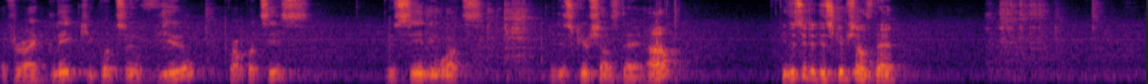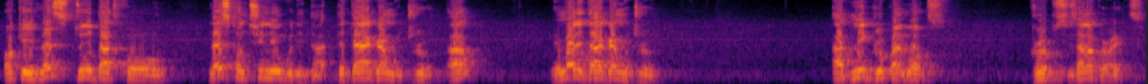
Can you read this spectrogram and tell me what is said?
If you right click, you go to view, properties. You see the what? The descriptions there. Huh? Did you see the descriptions there? Okay, let's do that for Let's continue with the, di the diagram we drew. Huh? Remember the diagram we drew? Admin group and what? Groups. Is that not correct?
